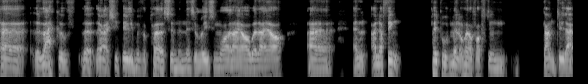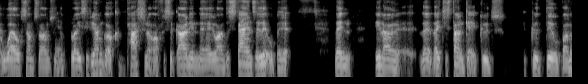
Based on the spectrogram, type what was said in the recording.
Uh, the lack of that they're actually dealing with a person, and there's a reason why they are where they are. Uh, and and I think people with mental health often don't do that well sometimes with Yeah. the police. If you haven't got a compassionate officer going in there who understands a little bit, then you know they, they just don't get a good good deal by the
